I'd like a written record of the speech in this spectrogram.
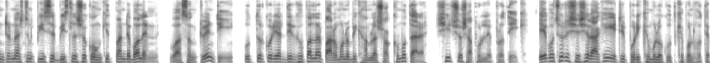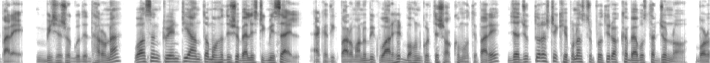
International পিসের বিশ্লেষক অঙ্কিত পাণ্ডে বলেন, ওয়াসং টোয়েন্টি, উত্তর কোরিয়ার দীর্ঘপাল্লার পারমাণবিক হামলা সক্ষমতার শীর্ষ সাফল্যের প্রতীক। এবছরের শেষের আগেই এটির পরীক্ষামূলক উৎক্ষেপণ হতে পারে। বিশেষজ্ঞদের ধারণা, ওয়াসং টোয়েন্টি আন্তঃমহাদেশীয় ব্যালিস্টিক মিসাইল, একাধিক পারমাণবিক ওয়ারহেড বহন করতে সক্ষম হতে পারে, যা যুক্তরাষ্ট্রে ক্ষেপণাস্ত্র প্রতিরক্ষা ব্যবস্থার জন্য বড়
